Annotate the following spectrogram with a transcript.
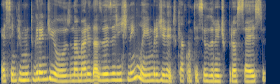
é sempre muito grandioso. Na maioria das vezes a gente nem lembra direito o que aconteceu durante o processo,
